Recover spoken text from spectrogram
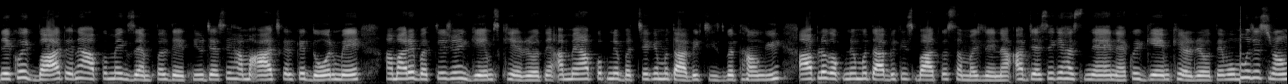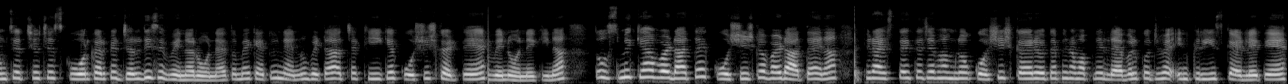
देखो, एक बात है ना, आपको मैं एग्ज़ाम्पल देती हूँ। जैसे हम आजकल के दौर में हमारे बच्चे जो है गेम्स खेल रहे होते हैं। अब मैं आपको अपने बच्चे के मुताबिक चीज़ बताऊँगी। आप लोग अपने मुताबिक इस बात को समझ लेना। अब जैसे कि हसनैन है, कोई गेम खेल रहे होते हैं, वो मुझे राउंड से अच्छे अच्छे स्कोर करके जल्दी से विनर होना है तो मैं कहती हूँ, नैनू बेटा अच्छा ठीक है, कोशिश करते हैं विन होने की ना। तो उसमें क्या वर्ड आता है? कोशिश का वर्ड आता है ना? फिर आहिस्ते आहिस्ते जब हम लोग कोशिश कर रहे होते हैं, फिर हम अपने लेवल को जो है इंक्रीज कर लेते हैं।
